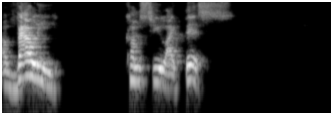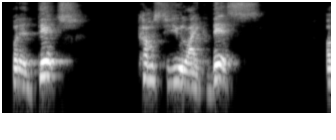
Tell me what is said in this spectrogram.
A valley comes to you like this but a ditch comes to you like this. A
